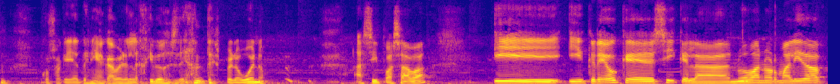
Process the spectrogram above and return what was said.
cosa que ya tenía que haber elegido desde antes, pero bueno, así pasaba. Y, creo que sí, que la nueva normalidad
